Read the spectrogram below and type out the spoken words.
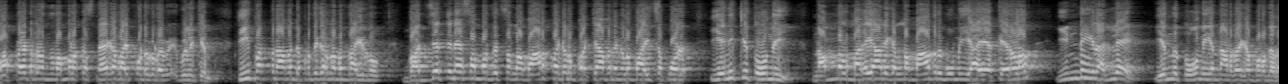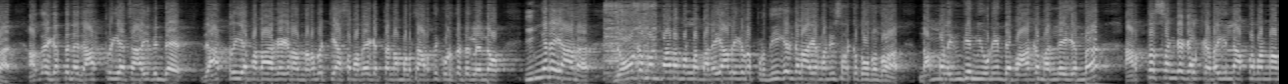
പപ്പേട്ടൻ എന്ന് നമ്മളൊക്കെ സ്നേഹവായ്പോട് കൂടെ വിളിക്കും. ടി പത്മനാഭന്റെ പ്രതികരണം എന്തായിരുന്നു? ബഡ്ജറ്റിനെ സംബന്ധിച്ചുള്ള വാർത്തകളും പ്രഖ്യാപനങ്ങളും വായിച്ചപ്പോൾ എനിക്ക് തോന്നി നമ്മൾ മലയാളികളുടെ മാതൃഭൂമിയായ കേരളം ഇന്ത്യയിലല്ലേ എന്ന് തോന്നി എന്നാണ് അദ്ദേഹം പറഞ്ഞത്. അദ്ദേഹത്തിന്റെ രാഷ്ട്രീയ ചായ്വിന്റെ രാഷ്ട്രീയ പതാകയുടെ നിർവ്യത്യാസം അദ്ദേഹത്തെ നമ്മൾ ചാർത്തി കൊടുത്തിട്ടില്ലല്ലോ. ഇങ്ങനെയാണ് ലോകമെമ്പാടുമുള്ള മലയാളികളുടെ പ്രതീകങ്ങളായ മനുഷ്യർക്ക് തോന്നുന്നത്. നമ്മൾ ഇന്ത്യൻ യൂണിയന്റെ ഭാഗമല്ലേ എന്ന് അർത്ഥശങ്കകൾക്കിടയില്ലാത്ത വണ്ണം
